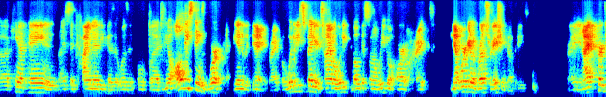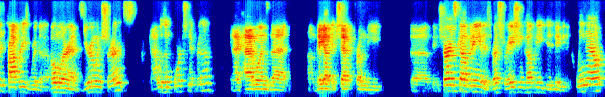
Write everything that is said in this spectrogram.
uh, campaign, and I said kind of because it wasn't full fledged. You know, all these things work at the end of the day, right? But what do you spend your time on? What do you focus on? What do you go hard on, right? Networking with restoration companies, right? And I've purchased properties where the homeowner had zero insurance. That was unfortunate for them. And I've had ones that um, they got the check from the, the, the insurance company, this restoration company did maybe the clean out,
